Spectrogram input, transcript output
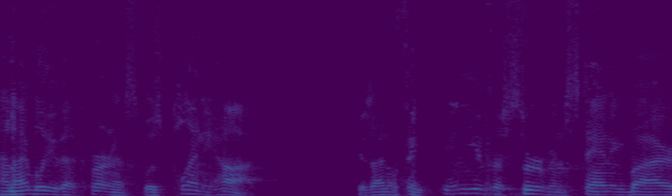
And I believe that furnace was plenty hot because I don't think any of the servants standing by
